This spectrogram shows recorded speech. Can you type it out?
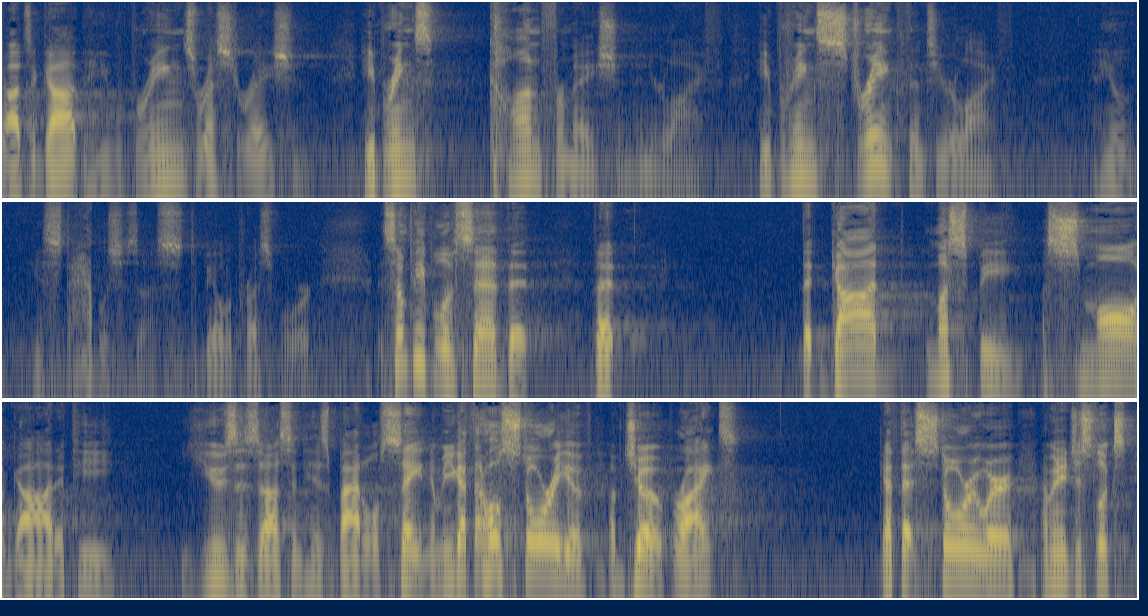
God's a God that He brings restoration. He brings confirmation in your life. He brings strength into your life. And He'll, He establishes us to be able to press forward. Some people have said that, that, that God must be a small God if He uses us in His battle of Satan. I mean, you got that whole story of, of Job, right? Got that story where, I mean, it just looks,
